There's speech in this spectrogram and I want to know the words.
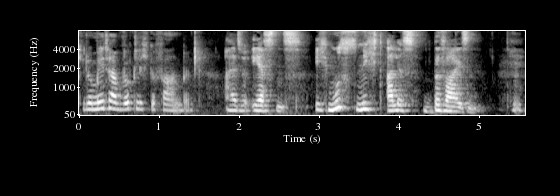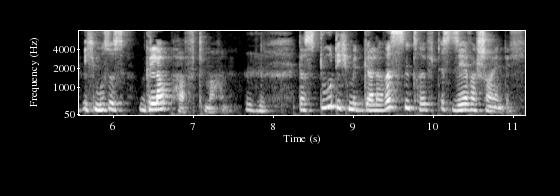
Kilometer wirklich gefahren bin? Also erstens, ich muss nicht alles beweisen. Mhm. Ich muss es glaubhaft machen. Mhm. Dass du dich mit Galeristen triffst, ist sehr wahrscheinlich.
